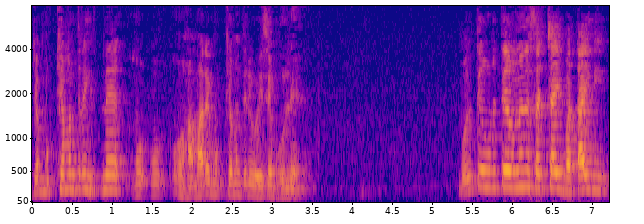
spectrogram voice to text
जब मुख्यमंत्री इतने वो- वो- हमारे मुख्यमंत्री वैसे भूले हैं। बोलते उड़ते उन्होंने सच्चाई बताई दी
